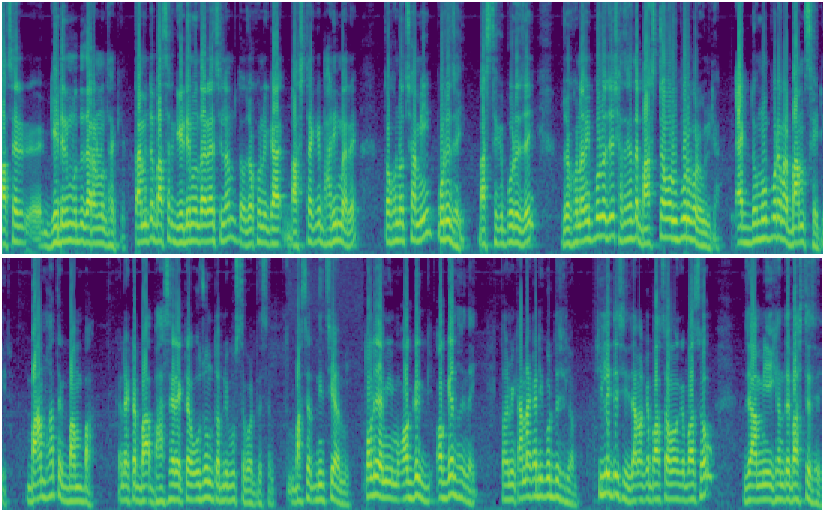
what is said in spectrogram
বাসের গেটের মধ্যে দাঁড়ানো থাকে। তো আমি তো বাসের গেটের মধ্যে দাঁড়াইছিলাম, তো যখন ওই বাসটাকে ভারী মারে, তখন হচ্ছে আমি পড়ে যাই, বাস থেকে পড়ে যাই। যখন আমি পড়ে যাই, সাথে সাথে বাসটা আমার উপরে পড়ে, উল্টা। একদম উপরে আমার বাম সাইডের বাম হাতে বাম পা। কারণ একটা বাসের একটা ওজন তো আপনি বুঝতে পারতেছেন। বাসের নিচে আমি। তলে আমি অজ্ঞান হই নাই। তো আমি কানাকাটি করতেছিলাম। চিলাইতেছি যে, আমাকে বাঁচাও আমাকে বাঁচাও, যে আমি এইখান থেকে বাঁচতে চাই।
